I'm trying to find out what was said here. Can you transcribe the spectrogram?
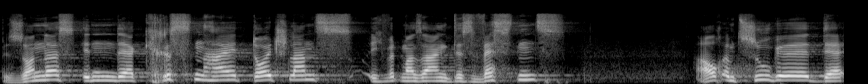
besonders in der Christenheit Deutschlands, ich würde mal sagen des Westens, auch im Zuge der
